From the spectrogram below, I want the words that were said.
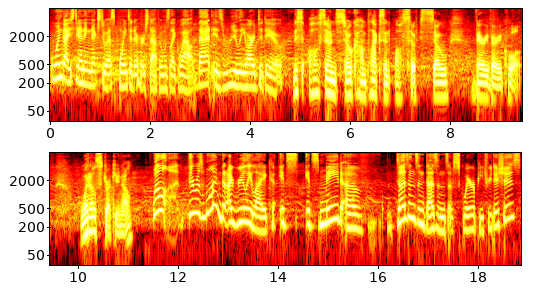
One guy standing next to us pointed at her stuff and was like, wow, that is really hard to do. This all sounds so complex and also so very, very cool. What else struck you now? Well, uh, there was one that I really like. It's it's made of dozens and dozens of square petri dishes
